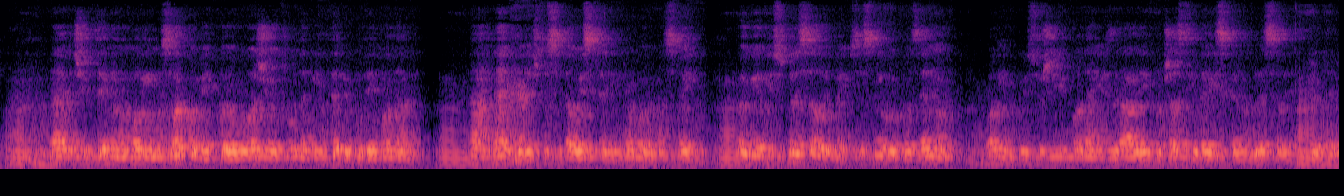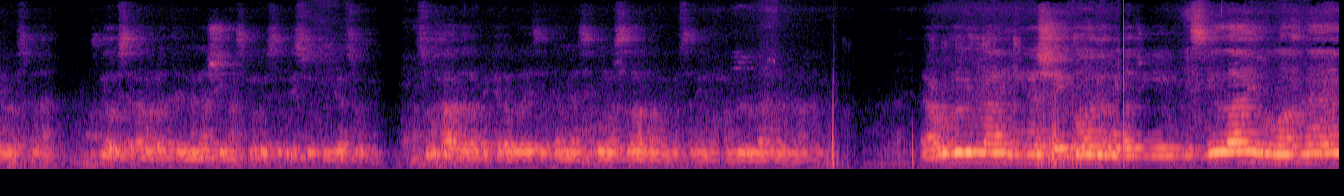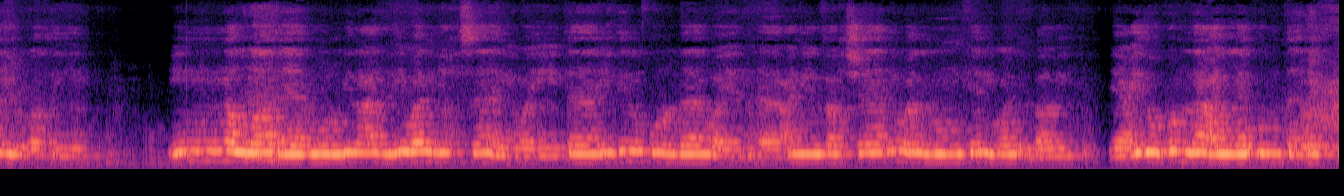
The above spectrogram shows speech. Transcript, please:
Najvećim temenom molimo svakome koji je uložio tu da mi tebi budemo odani. Daj najbolje što si dao iskrenim grobovima svojim. Koji su preselili pa im se smiluju pod zemljom, onim koji su živi podaj im zdravlje i počasti da iskreno preseli pred tebi, gospodar. Smiluje se nama roditeljima našima, smiluje se prisutnim i odsutnim. سبحان ربك رب العزة عما يصفون وسلام على المرسلين والحمد لله رب العالمين. أعوذ بالله من الشيطان الرجيم، بسم الله الرحمن الرحيم. إن الله يأمر بالعدل والإحسان وإيتاء ذي القربى وينهى عن الفحشاء والمنكر والبغي يعظكم لعلكم تذكرون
